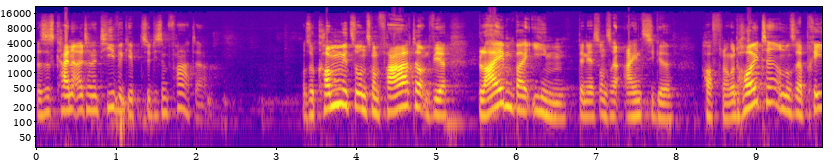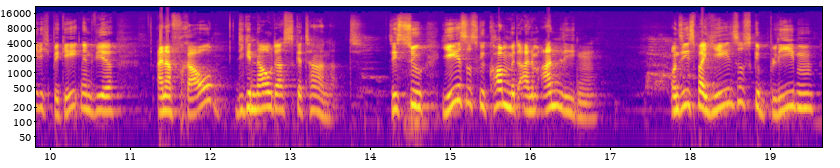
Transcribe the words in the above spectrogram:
Dass es keine Alternative gibt zu diesem Vater. Und so kommen wir zu unserem Vater und wir bleiben bei ihm, denn er ist unsere einzige Hoffnung. Und heute in unserer Predigt begegnen wir einer Frau, die genau das getan hat. Sie ist zu Jesus gekommen mit einem Anliegen und sie ist bei Jesus geblieben,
